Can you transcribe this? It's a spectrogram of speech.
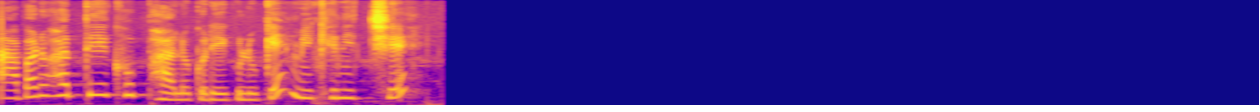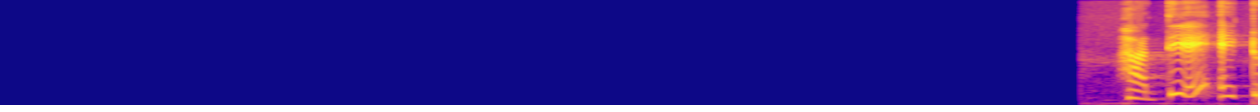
আবারও হাত দিয়ে খুব ভালো করে এগুলোকে মেখে নিচ্ছে। হাত দিয়ে একটু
